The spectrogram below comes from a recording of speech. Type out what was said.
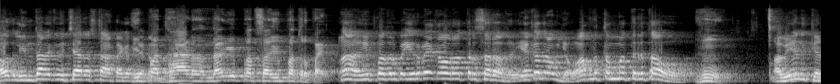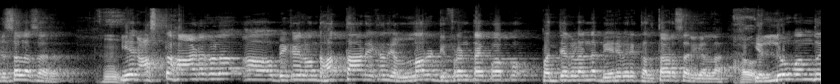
ಹೌದಲ್ಲ ಇಂಥದಕ್ಕೆ ವಿಚಾರ ಸ್ಟಾರ್ಟ್ ಆಗುತ್ತೆ ಇಪ್ಪತ್ತು ಹಾಡು ಅಂದಾಗ ಇಪ್ಪತ್ತು ಸಾವಿರ ಇಪ್ಪತ್ತು ರೂಪಾಯಿ. ಇಪ್ಪತ್ತು ರೂಪಾಯಿ ಇರ್ಬೇಕು ಅವ್ರ ಹತ್ರ ಸರ್ ಅದು. ಯಾಕಂದ್ರೆ ಅವು ಯಾವಾಗಲೂ ತಮ್ಮ ಹತ್ರ ಇರ್ತಾವ. ಅವೇನು ಕೆಡಿಸಲ್ಲ ಸರ್. ಏನ್ ಅಷ್ಟು ಹಾಡುಗಳು ಬೇಕಾಗಿಲ್ಲ ಒಂದು ಹತ್ತು ಹಾಡು ಯಾಕಂದ್ರೆ ಎಲ್ಲರೂ ಡಿಫ್ರೆಂಟ್ ಟೈಪ್ ಆಫ್ ಪದ್ಯಗಳನ್ನ ಬೇರೆ ಬೇರೆ ಕಲ್ತಾರ ಸರ್ ಈಗೆಲ್ಲ. ಎಲ್ಲೋ ಒಂದು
